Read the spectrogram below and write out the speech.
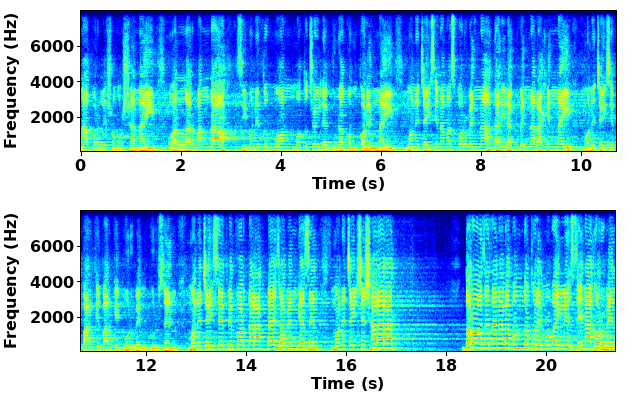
না পড়লে সমস্যা নাই। ও আল্লাহর বান্দা, জীবনে তো মন মতো চইলে গুণা কম করেন নাই। মনে চাইছে নামাজ পড়বেন না, দাড়ি রাখবেন না, রাখেন নাই। মনে চাইছে পার্কে পার্কে ঘুরবেন, ঘুরছেন। মনে চাইছে বেপরদার আড্ডায় যাবেন, গেছেন। মনে চাইছে সারা রাত দরওয়াজা জানালা বন্ধ করে মোবাইলে জেনা করবেন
